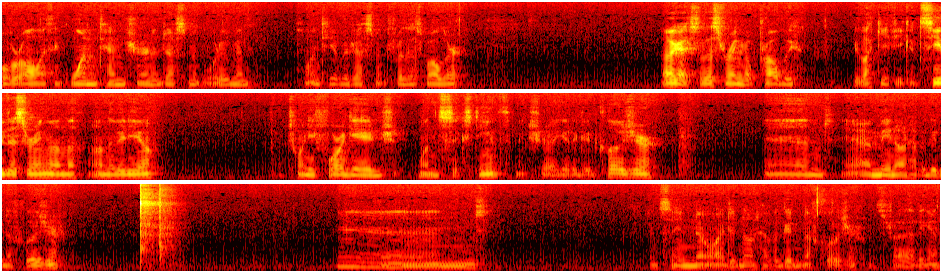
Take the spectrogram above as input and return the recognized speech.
overall, I think one 10 turn adjustment would have been plenty of adjustment for this welder. Okay, so this ring will probably be lucky if you can see this ring on the on the video. 24 gauge 1 16th. Make sure I get a good closure. And yeah, I may not have a good enough closure. And say no, I did not have a good enough closure. Let's try that again.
